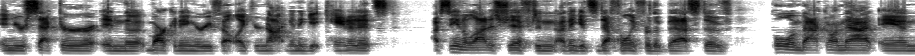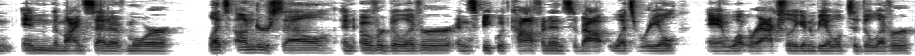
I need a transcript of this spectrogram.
in your sector in the marketing, or you felt like you're not going to get candidates. I've seen a lot of shift, and I think it's definitely for the best of pulling back on that and in the mindset of more let's undersell and over deliver and speak with confidence about what's real and what we're actually going to be able to deliver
